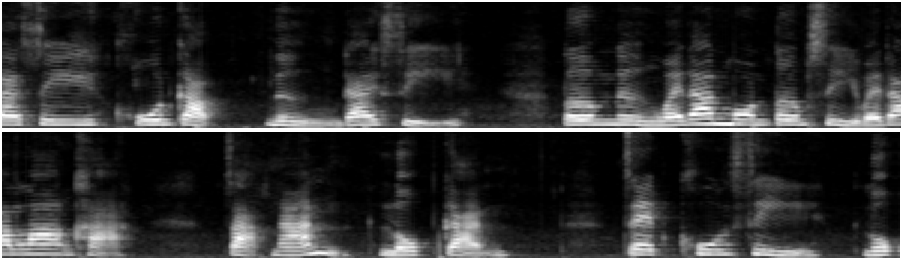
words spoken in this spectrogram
แต่ 4 คูณกับ 1 ได้ 4 เติม 1 ไว้ด้านบนเติม 4 ไว้ด้านล่างค่ะ จากนั้นลบกัน 7 คูณ 4 ลบ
